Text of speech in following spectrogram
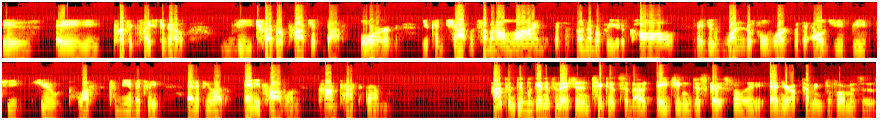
is a perfect place to go. The TrevorProject.org. You can chat with someone online. There's a phone number for you to call. They do wonderful work with the LGBTQ plus community. And if you have any problems, contact them. How can people get information and tickets about Aging Disgracefully and your upcoming performances?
